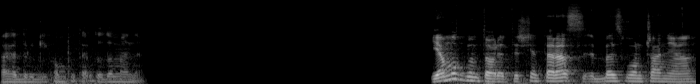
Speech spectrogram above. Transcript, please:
e, drugi komputer do domeny. Ja mógłbym teoretycznie teraz bez włączania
